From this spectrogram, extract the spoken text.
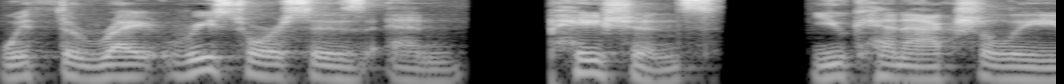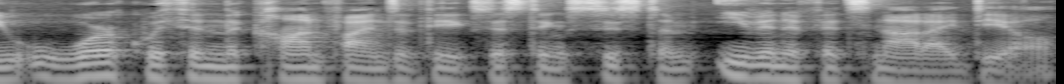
with the right resources and patience, you can actually work within the confines of the existing system, even if it's not ideal.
